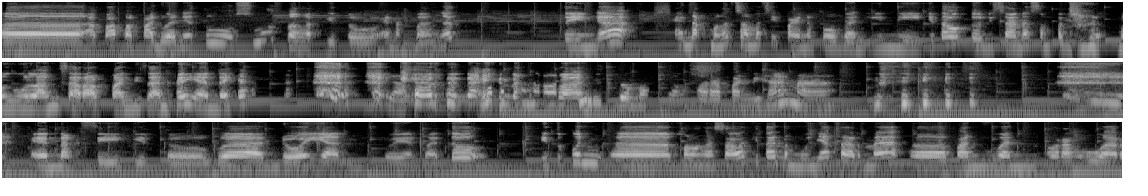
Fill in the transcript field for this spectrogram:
uh, apa perpaduannya tuh smooth banget gitu, enak banget sehingga enak banget sama si pineapple bun ini. Kita waktu di sana sempat mengulang sarapan di sana ya, Anda ya. ya. Karena enak banget. Mengulang sarapan di sana. enak sih gitu. Gua doyan, doyan banget. Tuh itu pun uh, kalau nggak salah kita nemunya karena uh, panduan orang luar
